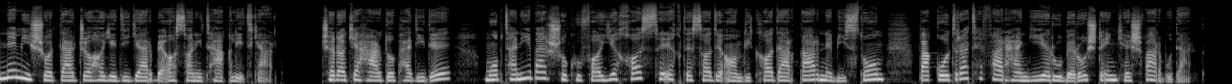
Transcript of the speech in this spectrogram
نمی‌شد در جاهای دیگر به آسانی تقلید کرد. چرا که هر دو پدیده مبتنی بر شکوفایی خاص اقتصاد آمریکا در قرن بیستم و قدرت فرهنگی روبرشت این کشور بودند.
